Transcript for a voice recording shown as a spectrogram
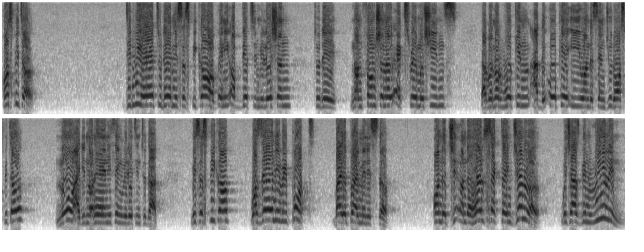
Hospital? Did we hear today, Mr. Speaker, of any updates in relation to the non-functional x-ray machines that were not working at the OKEU and the St. Jude Hospital? No, I did not hear anything relating to that. Mr. Speaker, was there any report by the Prime Minister on the, on the health sector in general, which has been reeling,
